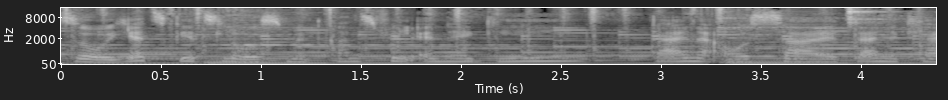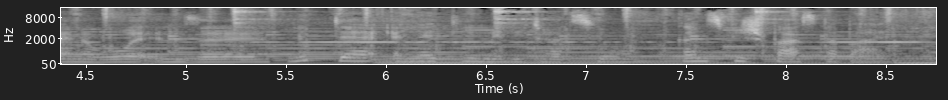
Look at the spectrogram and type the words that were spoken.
So, jetzt geht's los mit ganz viel Energie, deine Auszeit, deine kleine Ruheinsel mit der Energiemeditation. Ganz viel Spaß dabei.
